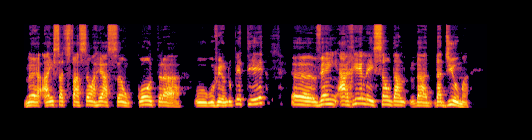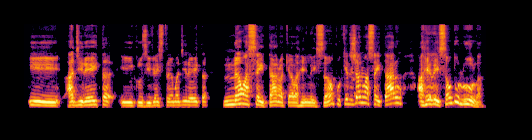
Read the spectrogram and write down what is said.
né, a insatisfação, a reação contra o governo do PT. Uh, vem a reeleição da, da, da Dilma e a direita, e inclusive a extrema-direita, não aceitaram aquela reeleição, porque eles já não aceitaram a reeleição do Lula.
